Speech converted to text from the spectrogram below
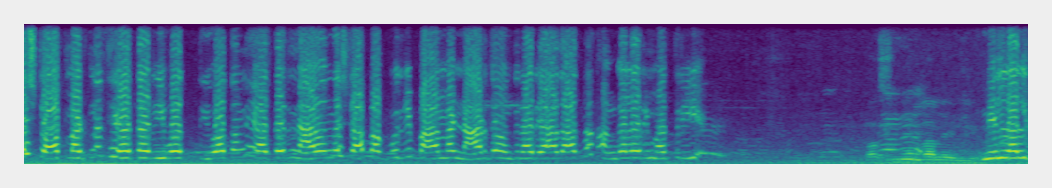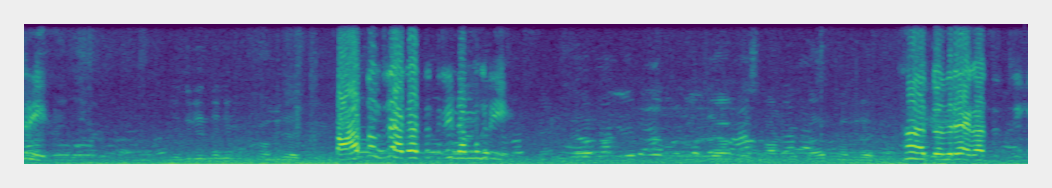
ಬಸ್ ಸ್ಟಾಪ್ ಮಾಡ್ತಾ ಹೇಳ್ತಾರ. ಇವತ್ ಇವತ್ತೊಂದ್ ಹೇಳ್ತಾರ ನಾಳೊಂದು ಸ್ಟಾಪ್ ಹಾಕ್ಬೋದ್ರಿ ಬಾಳ್ ಮಾಡಿ ನಾಡ್ದೆ ಒಂದಿನ ರೀ. ಹಂಗಲ್ಲ ರೀ ಮತ್ರಿ. ನಿಲ್ಲಲ್ರಿ. ಇದರಿಂದ ತೊಂದರೆ ಆಗ್ತದೆ ಆ ತೊಂದ್ರೆ ಆಗತ್ತೈತ್ರಿ. ನಮಗ್ರಿ ಹಾ ತೊಂದ್ರೆ ಆಗತ್ತೈತ್ರಿ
